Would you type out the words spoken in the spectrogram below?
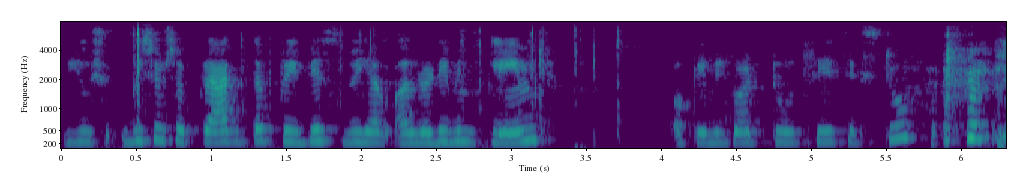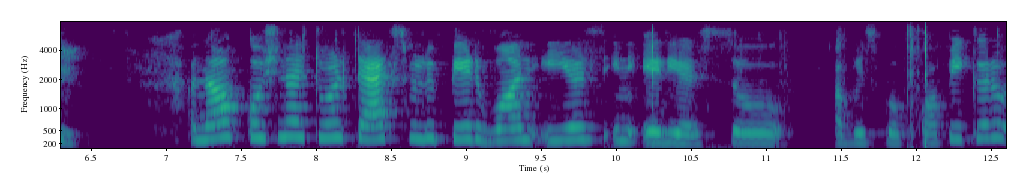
you should we should subtract the previous we have already been claimed okay we got 2362 now question I told tax will be paid one years in arrears so अब इसको कॉपी करो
